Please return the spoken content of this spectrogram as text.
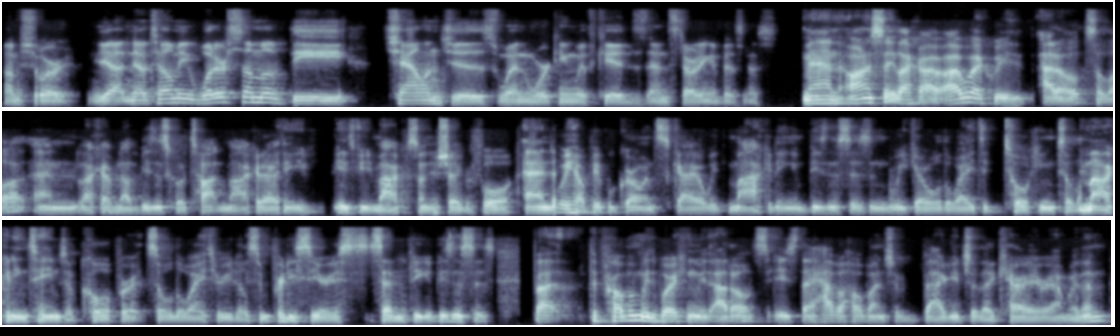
I'm sure. Yeah. Now tell me, what are some of the challenges when working with kids and starting a business? Man, honestly, like I, I, work with adults a lot, and like I have another business called Titan Marketer. I think you've interviewed Marcus on your show before, and we help people grow and scale with marketing and businesses. And we go all the way to talking to marketing teams of corporates, all the way through to some pretty serious seven-figure businesses. But the problem with working with adults is they have a whole bunch of baggage that they carry around with them.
